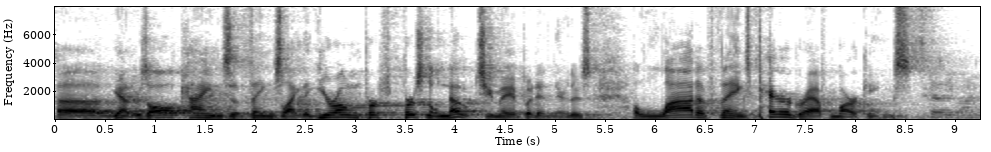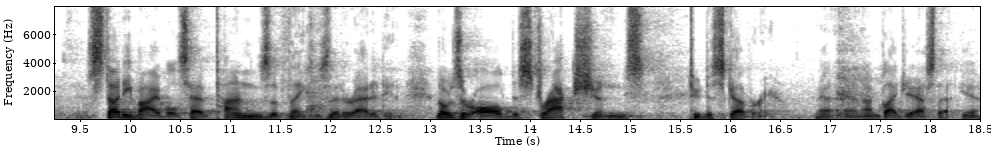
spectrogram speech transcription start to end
Uh, yeah, there's all kinds of things like that. Your own per- personal notes you may have put in there. There's a lot of things, paragraph markings. Study Bibles have tons of things that are added in. Those are all distractions to discovery. And I'm glad you asked that. Yeah.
